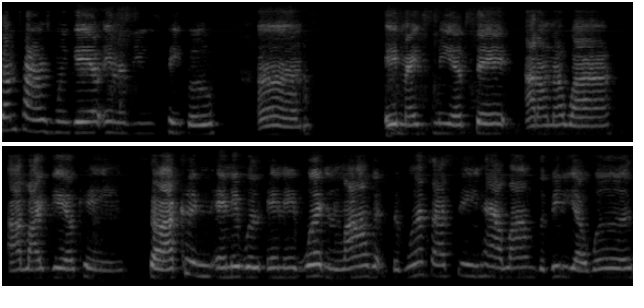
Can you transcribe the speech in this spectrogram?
Sometimes when Gayle interviews people, um, it makes me upset. I don't know why. I like Gayle King, so I couldn't. And it was and it wasn't long. But once I seen how long the video was,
